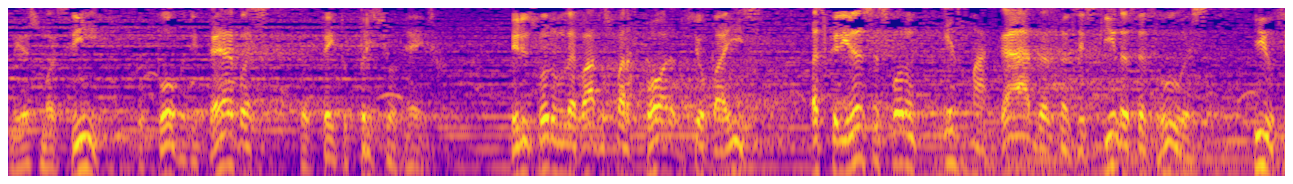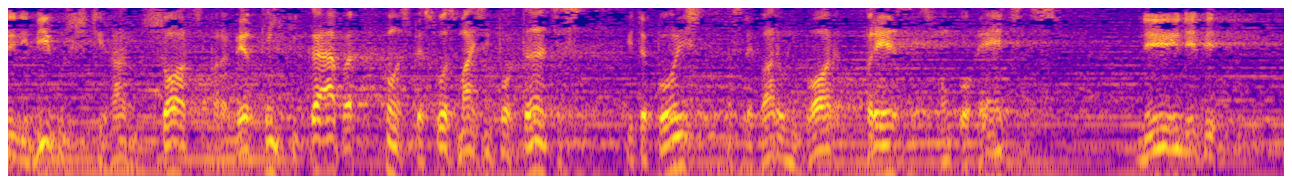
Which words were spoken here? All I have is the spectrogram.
Mesmo assim, o povo de Tebas foi feito prisioneiro. Eles foram levados para fora do seu país. As crianças foram esmagadas nas esquinas das ruas. E os inimigos tiraram sorte para ver quem ficava com as pessoas mais importantes. E depois as levaram embora presas, concorrentes. Nínive,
